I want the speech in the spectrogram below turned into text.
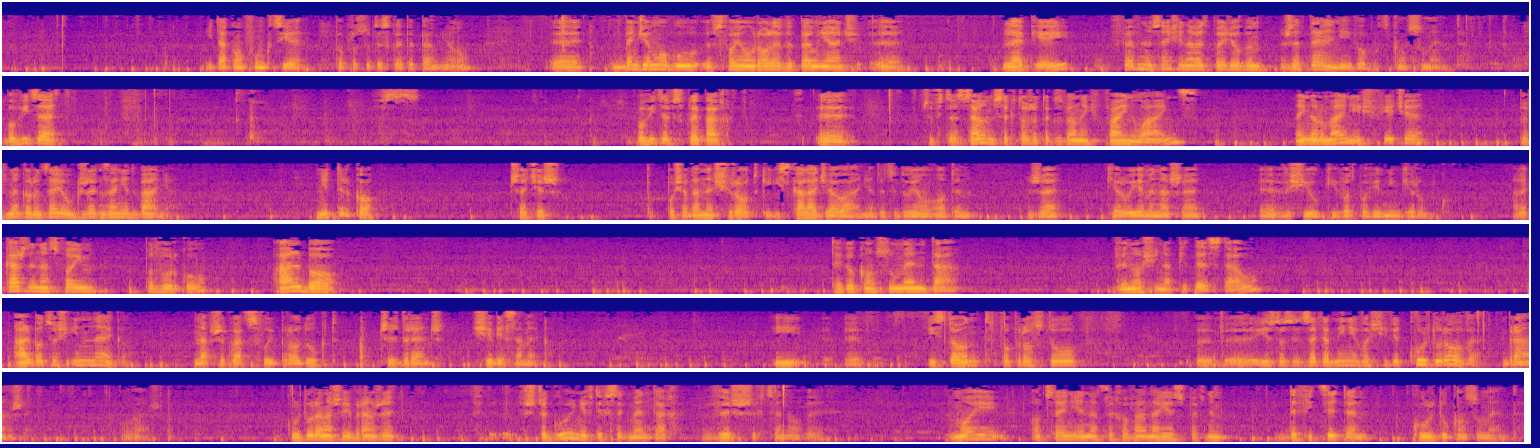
I taką funkcję po prostu te sklepy pełnią. E, będzie mógł swoją rolę wypełniać lepiej, w pewnym sensie nawet powiedziałbym rzetelniej wobec konsumenta. Bo widzę bo widzę w sklepach y, czy w całym sektorze tak zwanych fine wines najnormalniej w świecie pewnego rodzaju grzech zaniedbania. Nie tylko przecież posiadane środki i skala działania decydują o tym, że kierujemy nasze e, wysiłki w odpowiednim kierunku. Ale każdy na swoim podwórku albo tego konsumenta wynosi na piedestał, albo coś innego, na przykład swój produkt, czy wręcz siebie samego. I, i stąd po prostu y, y, jest to zagadnienie właściwie kulturowe branży. Uważam. Kultura naszej branży, szczególnie w tych segmentach wyższych cenowych, w mojej ocenie nacechowana jest pewnym deficytem kultu konsumenta.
